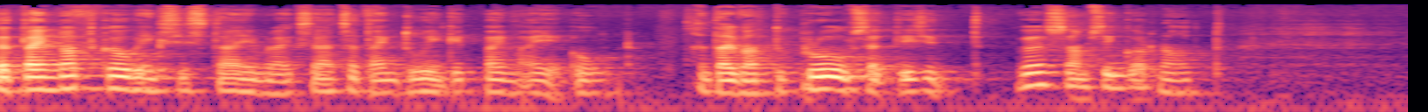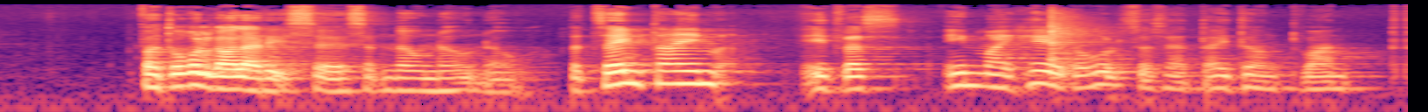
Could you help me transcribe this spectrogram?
That I'm not going this time like that, that I'm doing it by my own. And I want to prove that is it worth something or not. But all galleries uh, said no, no, no. But same time, it was in my head also that I don't want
